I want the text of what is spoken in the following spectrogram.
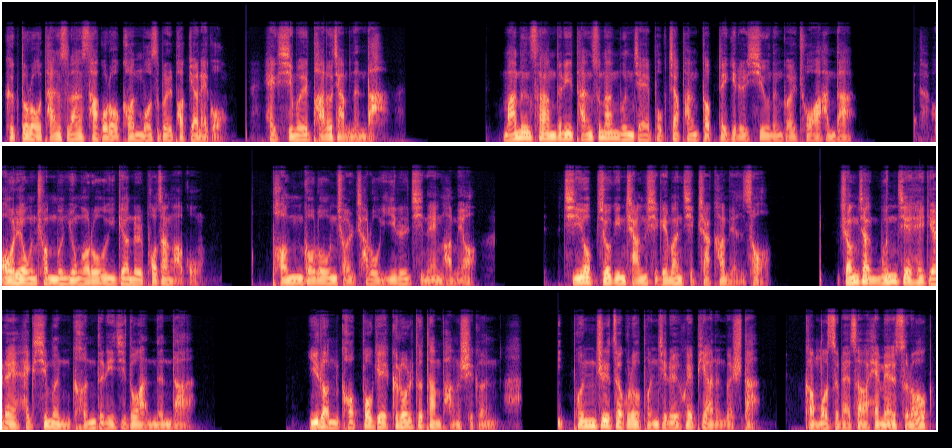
극도로 단순한 사고로 겉모습을 벗겨내고 핵심을 바로잡는다. 많은 사람들이 단순한 문제에 복잡한 껍데기를 씌우는 걸 좋아한다. 어려운 전문 용어로 의견을 포장하고 번거로운 절차로 일을 진행하며 지엽적인 장식에만 집착하면서 정작 문제 해결의 핵심은 건드리지도 않는다. 이런 겉보기에 그럴듯한 방식은 본질적으로 본질을 회피하는 것이다. 겉모습에서 헤맬수록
